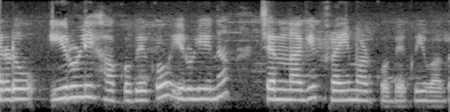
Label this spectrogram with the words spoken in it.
ಎರಡು ಈರುಳ್ಳಿ ಹಾಕ್ಕೋಬೇಕು. ಈರುಳ್ಳಿನ ಚೆನ್ನಾಗಿ ಫ್ರೈ ಮಾಡ್ಕೋಬೇಕು ಇವಾಗ.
